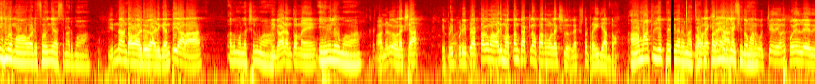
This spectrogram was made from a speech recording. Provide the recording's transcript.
ఇదిగో మా వాడు ఫోన్ చేస్తున్నాడు మా. ఎన్ని అంటావు వాడు వాడికి ఎంత ఇవ్వాలా పదమూడు లక్షలు మా. నీ కాడ ఎంత ఉన్నాయి? ఏమీ లేవు మా. అన్నాడు ఒక లక్ష. ఇప్పుడు ఇప్పుడు ఇప్పుడు ఎట్టగా మన వాడి మొత్తం కట్టలేం పదమూడు లక్షలు. లక్షతో ట్రై చేద్దాం. ఆ మాటలు చెప్పే గారు నా ఒక చేత లక్ష పదమూడు ఆ లక్షతో చేసింది. మనకు వచ్చేది ఏమీ పోయేది లేదు.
